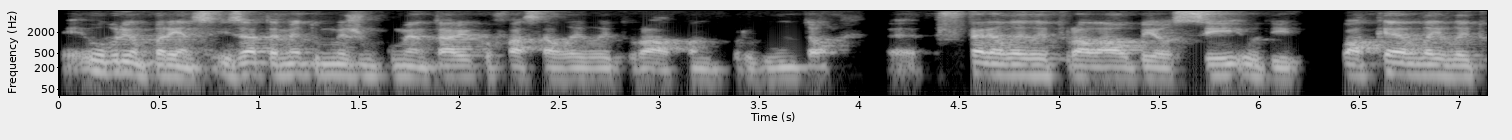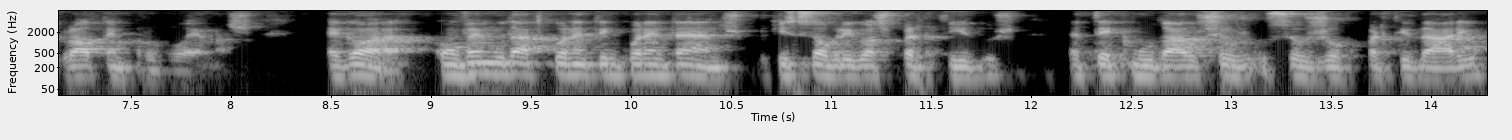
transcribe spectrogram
Eu abri um parênteses, exatamente o mesmo comentário que eu faço à lei eleitoral, quando perguntam, uh, prefere a lei eleitoral A ou B ou C, eu digo, qualquer lei eleitoral tem problemas. Agora, convém mudar de 40 em 40 anos, porque isso obriga os partidos a ter que mudar o seu, o seu jogo partidário,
